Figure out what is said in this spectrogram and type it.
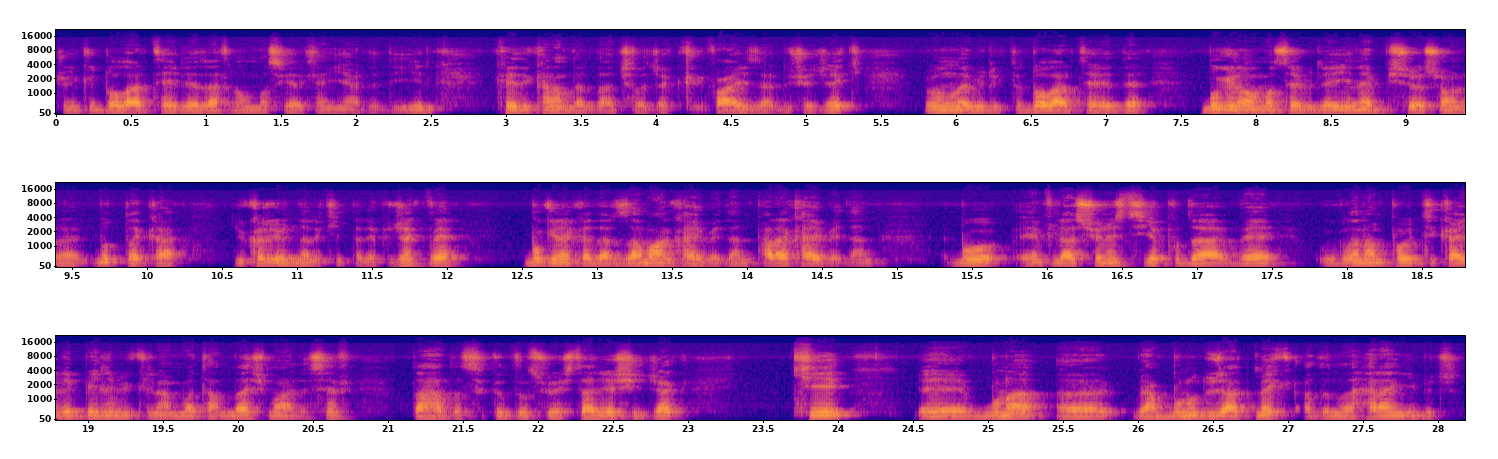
Çünkü dolar TL zaten olması gereken yerde değil. Kredi kanalları da açılacak, faizler düşecek. Bununla birlikte dolar TL'de bugün olmasa bile yine bir süre sonra mutlaka yukarı yönlü hareketler yapacak ve bugüne kadar zaman kaybeden, para kaybeden, bu enflasyonist yapıda ve uygulanan politikayla belli bükülen vatandaş maalesef daha da sıkıntılı süreçler yaşayacak ki e, buna e, yani bunu düzeltmek adına herhangi bir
